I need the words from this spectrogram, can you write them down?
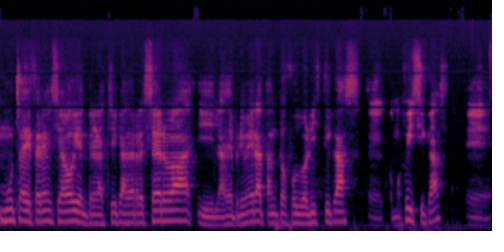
mucha diferencia hoy entre las chicas de reserva y las de primera, tanto futbolísticas eh, como físicas. Eh,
